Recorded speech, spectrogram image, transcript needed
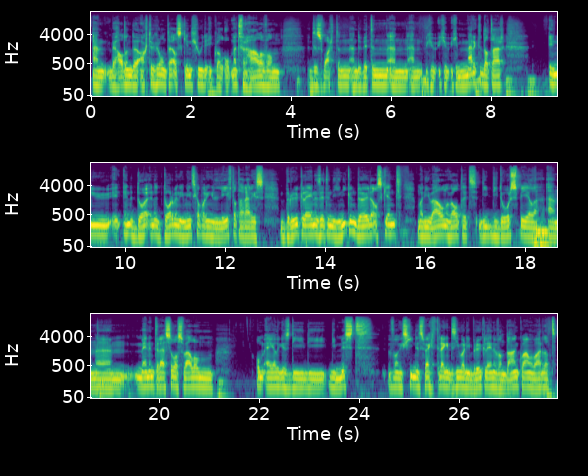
En wij hadden de achtergrond. Als kind groeide ik wel op met verhalen van de zwarten en de witten. En, en je, je merkte dat daar in, uw, in, in, het dorp, in het dorp, in de gemeenschap waarin je leeft, dat daar ergens breuklijnen zitten die je niet kunt duiden als kind, maar die wel nog altijd die, die doorspelen. En ehm, mijn interesse was wel om, om eigenlijk eens die, die, die mist van geschiedenis weg te trekken, te zien waar die breuklijnen vandaan kwamen, waar dat,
